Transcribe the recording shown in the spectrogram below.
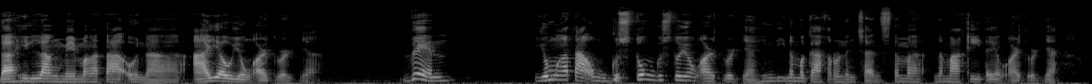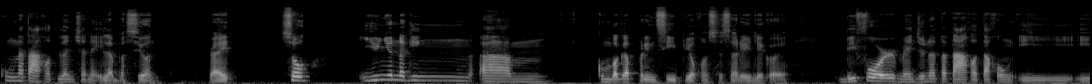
dahil lang may mga tao na ayaw yung artwork niya, then, yung mga taong gustong gusto yung artwork niya, hindi na magkakaroon ng chance na, ma- na makita yung artwork niya kung natakot lang siya na ilabas yun. Right? So, yun yung naging um, kumbaga prinsipyo ko sa sarili ko eh. Before, medyo natatakot akong i, i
